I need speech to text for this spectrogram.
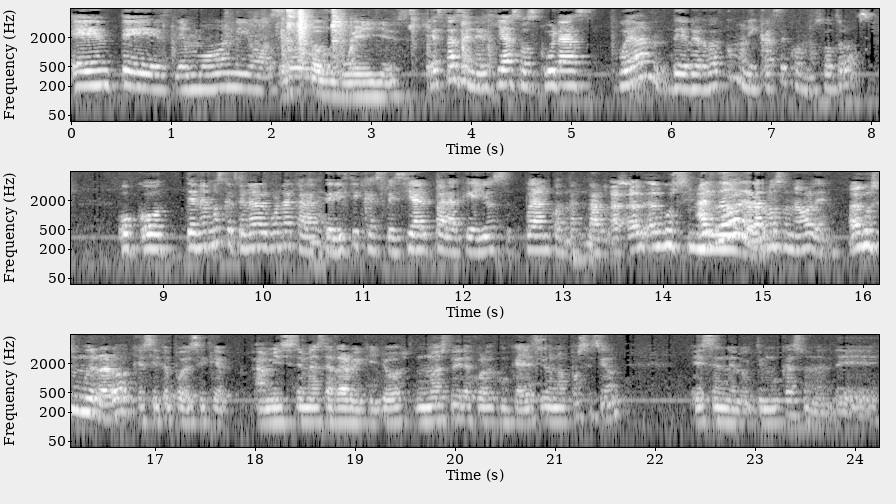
entes, demonios Estos güeyes. estas energías oscuras puedan de verdad comunicarse con nosotros? ¿O, o tenemos que tener alguna característica especial para que ellos puedan contactarnos? Algo sí muy Al de raro. darnos una orden. Algo sí muy raro, que sí te puedo decir que a mí se me hace raro y que yo no estoy de acuerdo con que haya sido una posesión, es en el último caso, en el de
